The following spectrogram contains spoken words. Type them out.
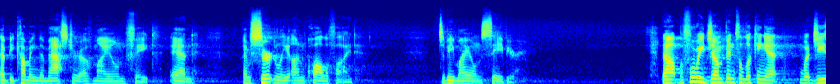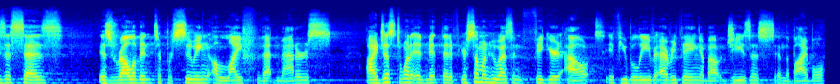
at becoming the master of my own fate, and I'm certainly unqualified to be my own savior. Now, before we jump into looking at what Jesus says is relevant to pursuing a life that matters, I just want to admit that if you're someone who hasn't figured out if you believe everything about Jesus and the Bible,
